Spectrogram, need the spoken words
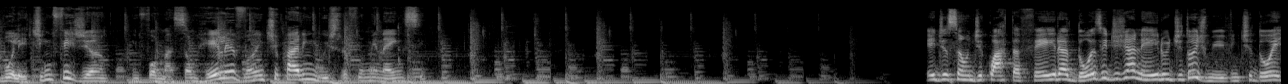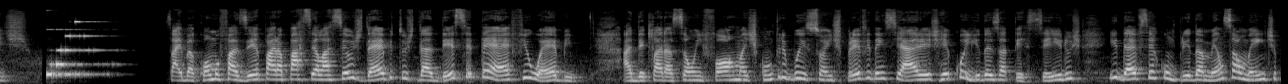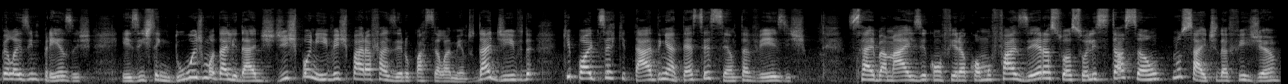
Boletim Firjan, informação relevante para a indústria fluminense. Edição de quarta-feira, 12 de janeiro de 2022. Saiba como fazer para parcelar seus débitos da DCTF Web. A declaração informa as contribuições previdenciárias recolhidas a terceiros e deve ser cumprida mensalmente pelas empresas. Existem duas modalidades disponíveis para fazer o parcelamento da dívida, que pode ser quitada em até 60 vezes. Saiba mais e confira como fazer a sua solicitação no site da Firjan.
